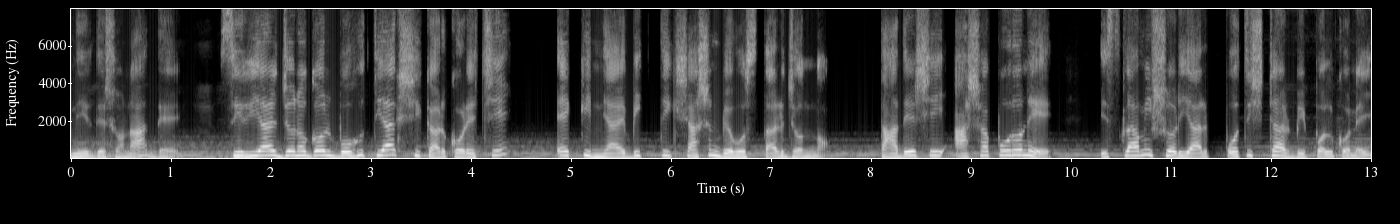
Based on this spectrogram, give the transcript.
নির্দেশনা দেয়। সিরিয়ার জনগণ বহু ত্যাগ স্বীকার করেছে একটি ন্যায়ভিত্তিক শাসন ব্যবস্থার জন্য। তাদের সেই আশা পূরণে ইসলামী শরিয়ার প্রতিষ্ঠার বিকল্প নেই।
